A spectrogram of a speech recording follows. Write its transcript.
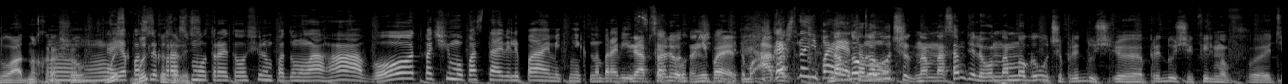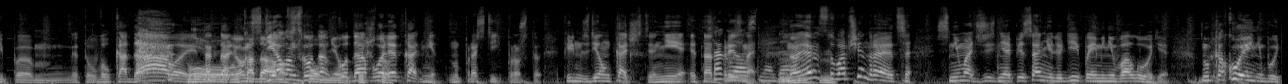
Ладно, хорошо. А Вы- я после просмотра этого фильма подумала, ага, вот почему поставили памятник на Боровицкой Абсолютно не поэтому. А Конечно, вот не поэтому. Намного лучше, нам, на самом деле, он намного лучше предыдущих, э, предыдущих фильмов, э, типа этого Волкодава и О, так далее. Он сделан куда, более... ка- Нет, ну прости, просто. Фильм сделан качественнее, это надо Согласна, признать. да. Но Эрнсту вообще нравится снимать жизнеописание людей по имени Володя. Ну, какой-нибудь,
